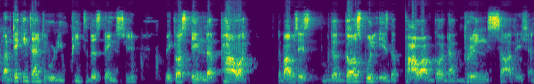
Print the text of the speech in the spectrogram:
I'm taking time to repeat these things to you because in the power, the Bible says the gospel is the power of God that brings salvation.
